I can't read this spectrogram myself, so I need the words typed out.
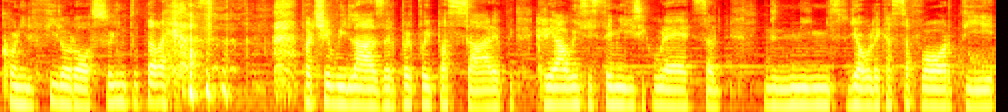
con il filo rosso in tutta la casa. Facevo i laser per poi passare, creavo i sistemi di sicurezza, mi, mi studiavo le cassaforti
